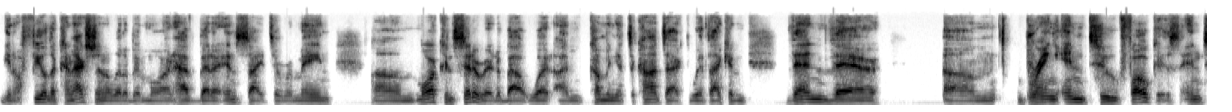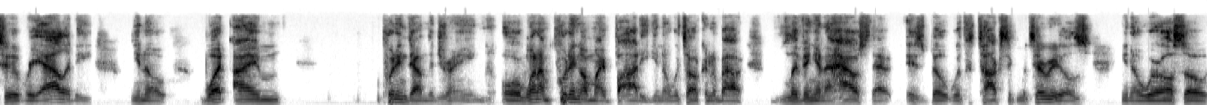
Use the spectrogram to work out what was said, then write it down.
you know feel the connection a little bit more and have better insight to remain um, more considerate about what i'm coming into contact with i can then there um, bring into focus into reality you know what i'm putting down the drain or what i'm putting on my body. You know we're talking about living in a house that is built with toxic materials. You know we're also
